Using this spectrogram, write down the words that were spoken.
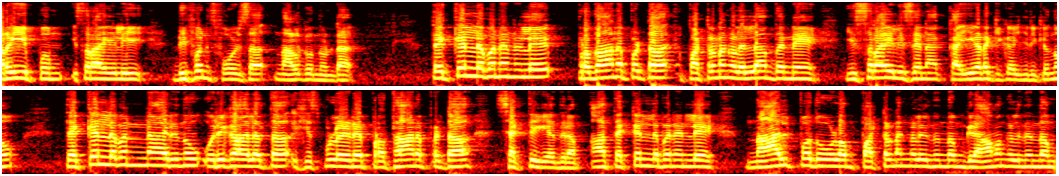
അറിയിപ്പും ഇസ്രായേലി ഡിഫൻസ് ഫോഴ്സ് നൽകുന്നുണ്ട്. തെക്കൻ ലെബനനിലെ പ്രധാനപ്പെട്ട പട്ടണങ്ങളെല്ലാം തന്നെ ഇസ്രായേലി സേന കൈയടക്കി കഴിഞ്ഞിരിക്കുന്നു. തെക്കൻ ലെബനനായിരുന്നു ഒരു കാലത്ത് ഹിസ്ബുള്ളയുടെ പ്രധാനപ്പെട്ട ശക്തി കേന്ദ്രം. ആ തെക്കൻ ലെബനനിലെ നാൽപ്പതോളം പട്ടണങ്ങളിൽ നിന്നും ഗ്രാമങ്ങളിൽ നിന്നും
